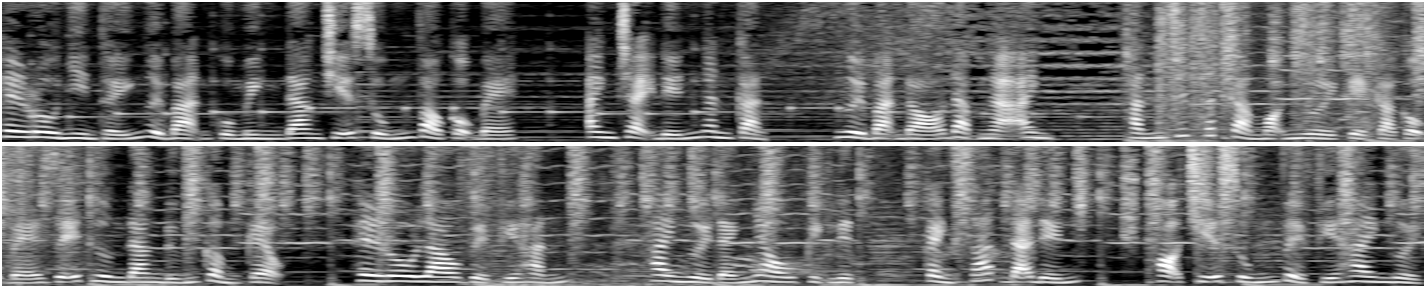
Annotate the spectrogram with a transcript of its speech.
Hero nhìn thấy người bạn của mình đang chĩa súng vào cậu bé. Anh chạy đến ngăn cản, người bạn đó đạp ngã anh. Hắn giết tất cả mọi người kể cả cậu bé dễ thương đang đứng cầm kẹo. Hero lao về phía hắn. Hai người đánh nhau kịch liệt. Cảnh sát đã đến. Họ chĩa súng về phía hai người.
